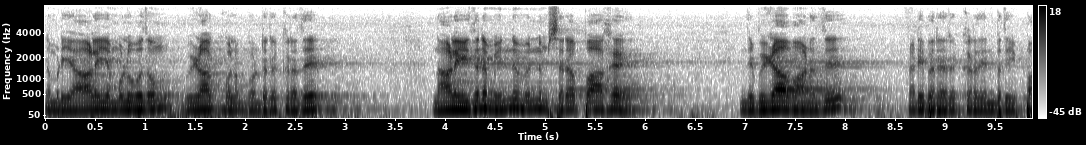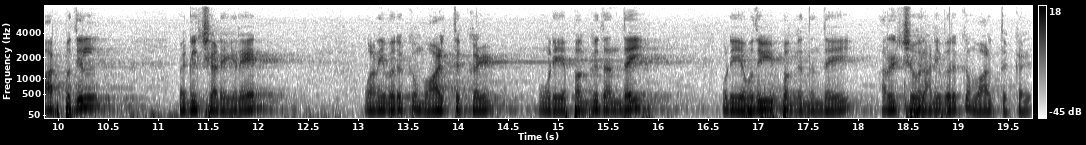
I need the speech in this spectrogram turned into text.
நம்முடைய ஆலயம் முழுவதும் விழா கோலம் கொண்டிருக்கிறது. நாளைய தினம் இன்னும் இன்னும் சிறப்பாக இந்த விழாவானது நடைபெற இருக்கிறது என்பதை பார்ப்பதில் மகிழ்ச்சி அடைகிறேன். அனைவருக்கும் வாழ்த்துக்கள். உங்களுடைய பங்கு தந்தை உடைய உதவி பங்கு தந்தை அருள்ச்சிவல் அனைவருக்கும் வாழ்த்துக்கள்.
